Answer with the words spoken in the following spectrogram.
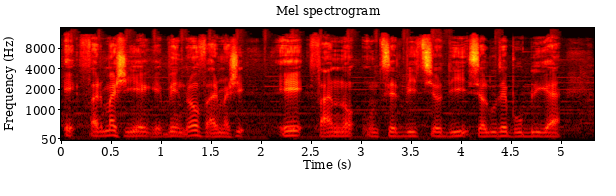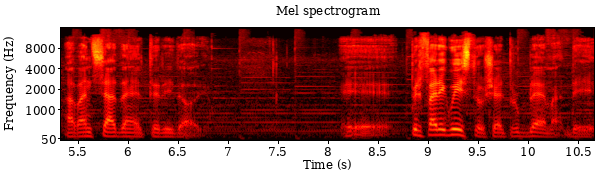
e farmacie che vendono farmaci e fanno un servizio di salute pubblica avanzata nel territorio. Eh, per fare questo c'è il problema de,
